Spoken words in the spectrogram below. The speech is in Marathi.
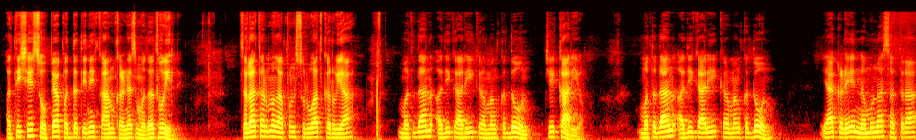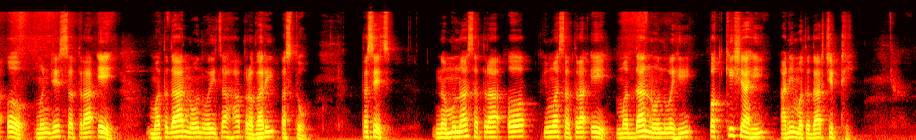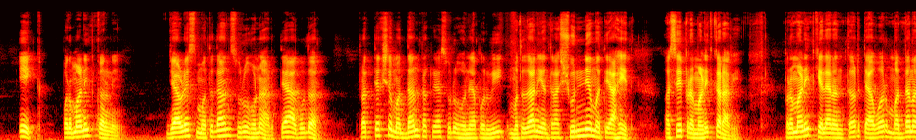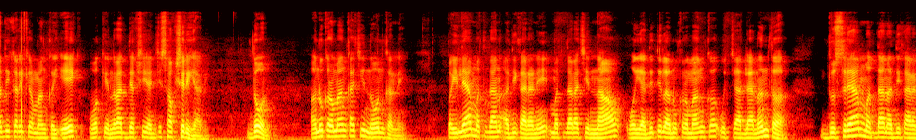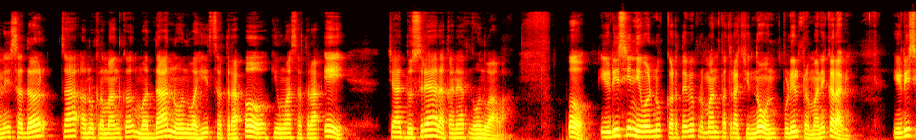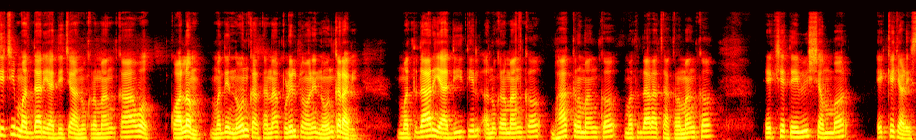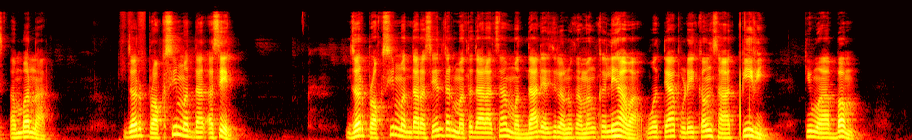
अतिशय सोप्या पद्धतीने काम करण्यास मदत होईल. चला तर मग आपण सुरुवात करूया. मतदान अधिकारी क्रमांक दोनचे कार्य. मतदान अधिकारी क्रमांक दोन याकडे नमुना सतरा अ म्हणजे सतरा ए मतदार नोंदवहीचा हा प्रभारी असतो. तसेच नमुना सतरा अ किंवा सतरा ए मतदार नोंदवही पक्कीशाही आणि मतदार चिठ्ठी. एक प्रमाणित करणे. ज्यावेळेस मतदान सुरू होणार त्या अगोदर प्रत्यक्ष मतदान प्रक्रिया सुरू होण्यापूर्वी मतदान यंत्रात शून्य मते आहेत असे प्रमाणित करावे. प्रमाणित केल्यानंतर त्यावर मतदान अधिकारी क्रमांक एक व केंद्राध्यक्ष यांची स्वाक्षरी घ्यावी. दोन अनुक्रमांकाची नोंद करणे. पहिल्या मतदान अधिकाऱ्याने मतदाराचे नाव व यादीतील अनुक्रमांक उच्चारल्यानंतर दुसऱ्या मतदान अधिकाऱ्याने सदरचा अनुक्रमांक मतदान नोंदवहीत सतरा अ किंवा सतरा ए च्या दुसऱ्या रकान्यात नोंदवावा. अ. ई डी सी निवडणूक कर्तव्य प्रमाणपत्राची नोंद पुढीलप्रमाणे करावी. ई डी सीची मतदार यादीच्या अनुक्रमांका व कॉलममध्ये नोंद करताना पुढीलप्रमाणे नोंद करावी. मतदार यादीतील अनुक्रमांक भाग क्रमांक मतदाराचा क्रमांक एकशे तेवीस शंभर एक्केचाळीस अंबरनाथ. जर प्रॉक्सी मतदार असेल जर प्रॉक्सी मतदार असेल तर मतदाराचा मतदार यादीतील अनुक्रमांक लिहावा व त्यापुढे कंसात पी व्ही किंवा बम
